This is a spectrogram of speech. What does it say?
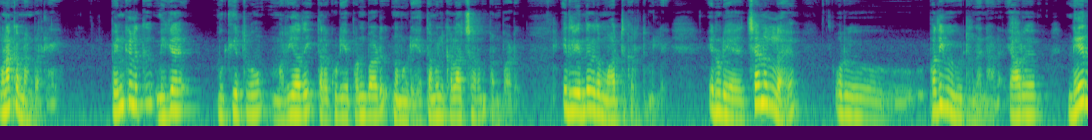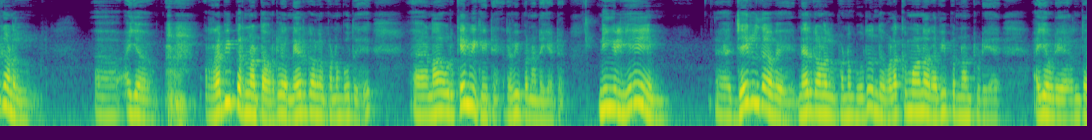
வணக்கம் நண்பர்களே. பெண்களுக்கு மிக முக்கியத்துவம் மரியாதை தரக்கூடிய பண்பாடு நம்முடைய தமிழ் கலாச்சாரம் பண்பாடு. இதில் எந்தவித மாற்று கருத்தும் இல்லை. என்னுடைய சேனலில் ஒரு பதிவு விட்டிருந்தேன் நான். யார்? நேர்காணல் ஐயா ரவி பெர்னாட் அவர்களை நேர்காணல் பண்ணும்போது நான் ஒரு கேள்வி கேட்டேன் ரவி பெர்னாட் ஐயாட்ட. நீங்கள் ஏன் ஜெயலலிதாவை நேர்காணல் பண்ணும்போது அந்த வழக்கமான ரவி பெர்னாட்டுடைய ஐயாவுடைய அந்த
